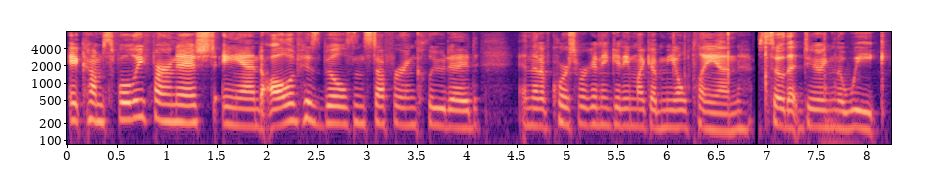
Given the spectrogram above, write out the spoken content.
it comes fully furnished and all of his bills and stuff are included. And then, of course, we're going to get him like a meal plan so that during the week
